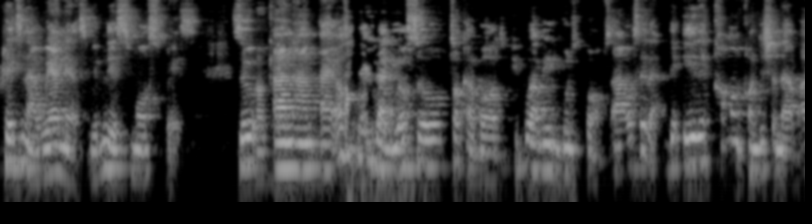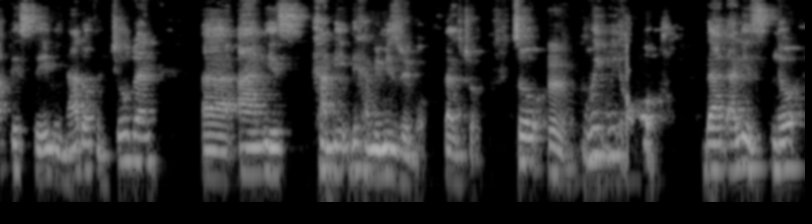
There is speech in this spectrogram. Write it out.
creating awareness within a small space so okay. and, and i also think that you also talk about people having goosebumps i would say that is a common condition that i've actually seen in adults and children uh, and is can be they can be miserable that's true so mm. we, we hope that at least you know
